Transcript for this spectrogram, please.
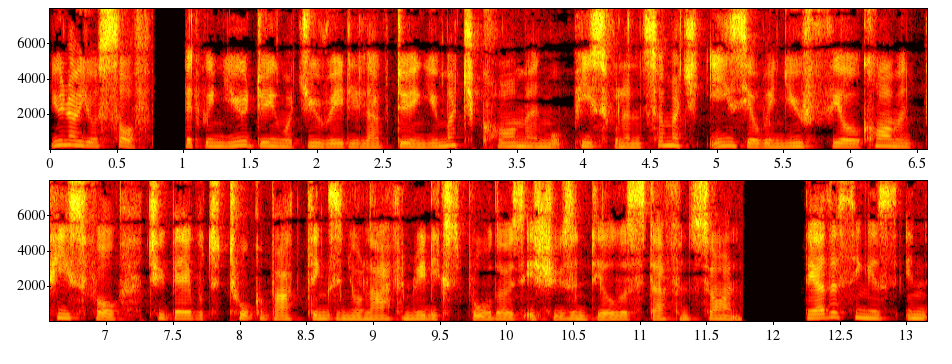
You know yourself that when you're doing what you really love doing, you're much calmer and more peaceful. And it's so much easier when you feel calm and peaceful to be able to talk about things in your life and really explore those issues and deal with stuff and so on. The other thing is in,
